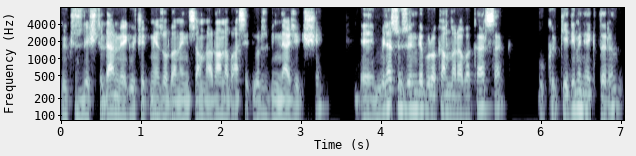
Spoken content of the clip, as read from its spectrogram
Ülksüzleştirilen ve göç etmeye zorlanan insanlardan da bahsediyoruz. Binlerce kişi. E, Milas üzerinde bu rakamlara bakarsak bu 47 bin hektarın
